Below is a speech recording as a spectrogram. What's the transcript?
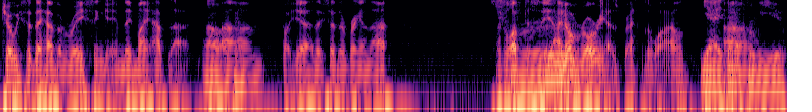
Joey said they have a racing game. They might have that. Oh, okay. Um, but yeah, they said they're bringing that. So I'd love to see. I know Rory has Breath of the Wild. yeah, he's got it for um, Wii U.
